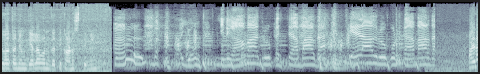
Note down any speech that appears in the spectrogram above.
ಇವತ್ತು ನಿಮಗೆಲ್ಲ ಒಂದು ಗತಿ ಕಾಣಿಸ್ತೀನಿ. ಅಣ್ಣ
